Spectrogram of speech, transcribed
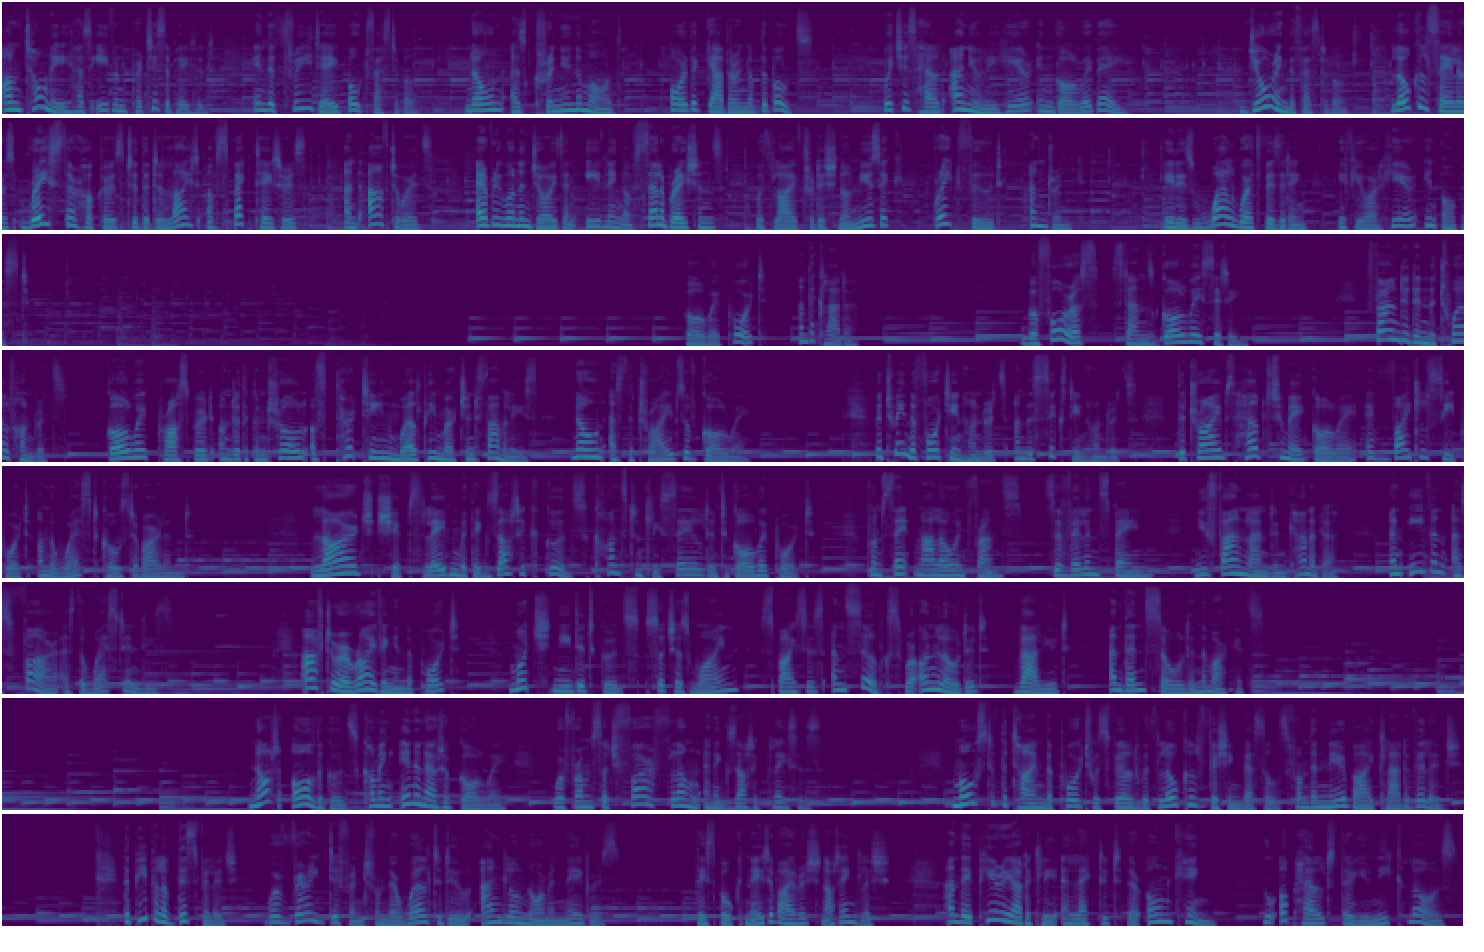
An Tónaí has even participated in the three day boat festival known as Cruinniú na mBád, or the Gathering of the Boats, which is held annually here in Galway Bay. During the festival, local sailors race their hookers to the delight of spectators, and afterwards, everyone enjoys an evening of celebrations with live traditional music, great food, and drink. It is well worth visiting if you are here in August. Galway Port and the Claddagh. Before us stands Galway City. Founded in the 1200s, Galway prospered under the control of 13 wealthy merchant families known as the Tribes of Galway. Between the 1400s and the 1600s, the tribes helped to make Galway a vital seaport on the west coast of Ireland. Large ships laden with exotic goods constantly sailed into Galway port, from St. Malo in France, Seville in Spain, Newfoundland in Canada, and even as far as the West Indies. After arriving in the port, much needed goods such as wine, spices, and silks were unloaded, valued, and then sold in the markets. Not all the goods coming in and out of Galway were from such far flung and exotic places. Most of the time, the port was filled with local fishing vessels from the nearby Claddagh village. The people of this village were very different from their well to do Anglo Norman neighbours. They spoke native Irish, not English, and they periodically elected their own king, who upheld their unique laws.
